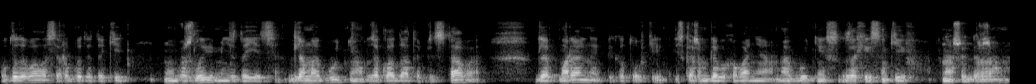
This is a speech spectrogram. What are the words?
от додавалося робити такі ну, важливі, мені здається, для майбутнього закладати підстави для моральної підготовки і, скажімо, для виховання майбутніх захисників нашої держави.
